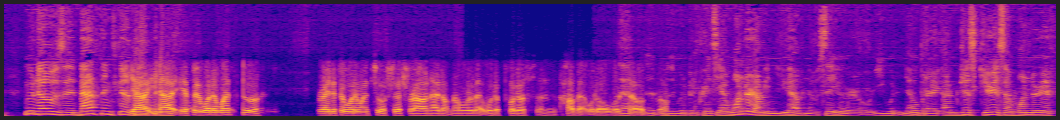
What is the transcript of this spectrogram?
who knows? Bad things could have yeah, happened. Yeah, If it would have went to right? If it would have went to a fifth round, I don't know where that would have put us and how that would all worked that, out. It so. really would have been crazy. I wonder. I mean, you have no say, or, or you wouldn't know, but I, I'm just curious. I wonder if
